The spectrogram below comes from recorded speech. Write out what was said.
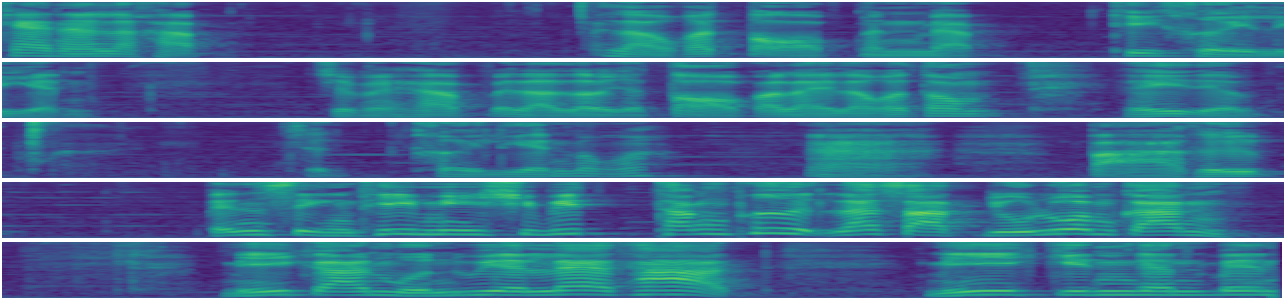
แค่นั้นแหละครับ เราก็ตอบมันแบบที่เคยเรียนใช่ไหมครับ เวลาเราจะตอบอะไรเราก็ต้องเฮ้ยเดี๋ยวจะเคยเรียนบ้างวะอ่า ป่าคือเป็นสิ่งที่มีชีวิตทั้งพืชและสัตว์อยู่ร่วมกัน มีการหมุนเวียนแร่ธาตุมีกินกันเป็น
